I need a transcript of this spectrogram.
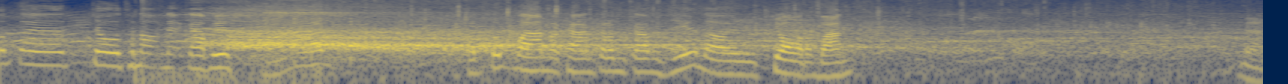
បាទបាទបាទបាទសុទ្ធតែចូលថ្នាក់អ្នកការពារបាទបន្ទុកបានមកខាងក្រុមកម្ពុជាដោយជាប់របាំងណា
